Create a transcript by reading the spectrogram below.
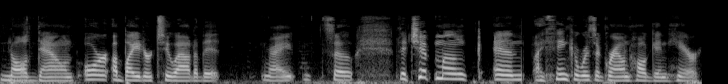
gnawed down, or a bite or two out of it. Right. So the chipmunk and I think there was a groundhog in here.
